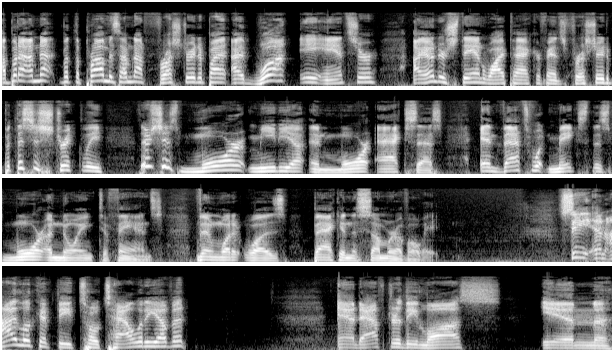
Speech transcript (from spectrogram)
uh, but I'm not. But the problem is, I'm not frustrated by it. I want a answer. I understand why Packer fans are frustrated, but this is strictly. There's just more media and more access, and that's what makes this more annoying to fans than what it was back in the summer of 08. See, and I look at the totality of it, and after the loss in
